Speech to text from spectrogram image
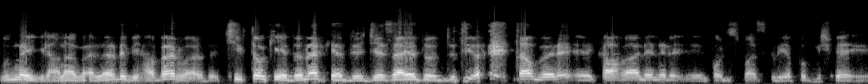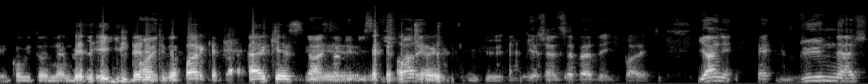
bununla ilgili ana haberlerde bir haber vardı. Çift okey'e dönerken diyor cezaya döndü diyor. Tam böyle e, kahvehanelere e, polis baskını yapılmış ve e, Covid önlemleriyle ilgili denetim yaparken herkes Yani e, tabii biz ihbar ettik çünkü geçen sefer de ihbar ettik. Yani e, düğünler,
